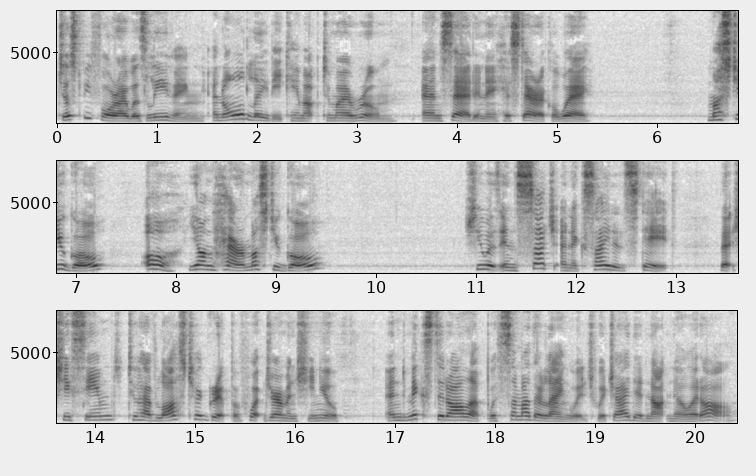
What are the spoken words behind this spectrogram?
Just before I was leaving, an old lady came up to my room and said in a hysterical way, "Must you go? Oh, young Herr, must you go?" She was in such an excited state that she seemed to have lost her grip of what German she knew, and mixed it all up with some other language which I did not know at all.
